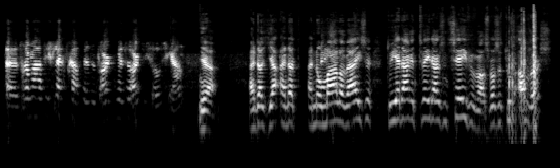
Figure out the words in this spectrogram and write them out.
eh, dramatisch slecht gaat met, het, Ar- met de Arctische Oceaan. Ja. En dat, ja, en dat en normale wijze, toen jij daar in 2007 was, was het toen anders?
